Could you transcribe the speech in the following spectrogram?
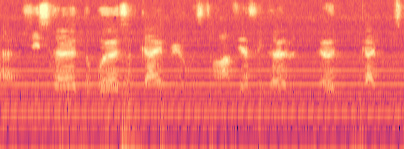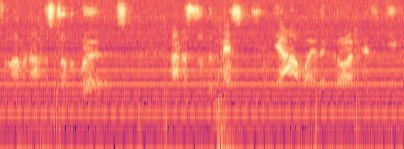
Uh, she's heard the words of Gabriel this time. She actually heard, heard Gabriel this time and understood the words, understood the message from Yahweh that God has given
